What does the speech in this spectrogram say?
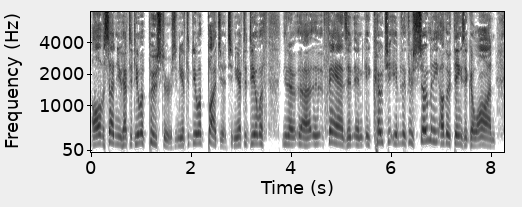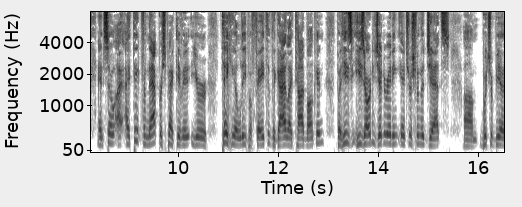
All of a sudden you have to deal with boosters and you have to deal with budgets and you have to deal with, you know, uh, fans and, and, and coaching. Like there's so many other things that go on. And so I, I think from that perspective, it, you're taking a leap of faith with a guy like Todd Monken, but he's, he's already generating interest from the Jets, um, which would be a,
